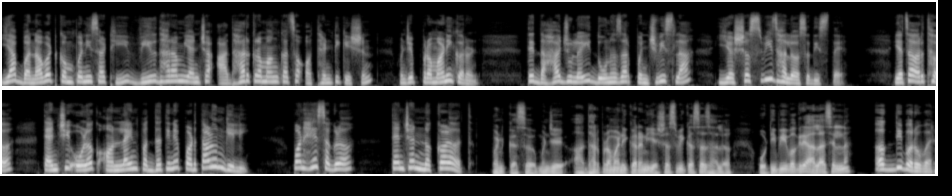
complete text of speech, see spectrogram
या बनावट कंपनीसाठी वीरधाराम यांच्या आधार क्रमांकाचं ऑथेंटिकेशन म्हणजे प्रमाणीकरण ते दहा जुलै दोन हजार पंचवीसला यशस्वी झालं असं दिसतंय. याचा अर्थ त्यांची ओळख ऑनलाईन पद्धतीने पडताळून गेली. पण हे सगळं त्यांच्या नकळत. पण कसं म्हणजे आधार प्रमाणीकरण यशस्वी कसं झालं? ओ टी पी वगैरे आला असेल ना? अगदी बरोबर.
